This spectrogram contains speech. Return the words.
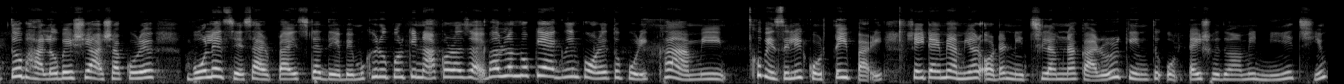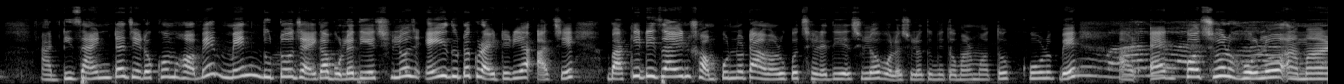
এত ভালোবেসে আশা করে বলেছে সারপ্রাইজটা দেবে। মুখের উপর কি না করা যায়? ভাবলাম ওকে একদিন পরে তো পরীক্ষা, আমি খুব ইজিলি করতেই পারি। সেই টাইমে আমি আর অর্ডার নিচ্ছিলাম না কারোর, কিন্তু ওটাই শুধু আমি নিয়েছি। আর ডিজাইনটা যেরকম হবে মেন দুটো জায়গা বলে দিয়েছিল এই দুটো ক্রাইটেরিয়া আছে। বাকি ডিজাইন সম্পূর্ণটা আমার উপর ছেড়ে দিয়েছিল, বলেছিল তুমি তোমার মতো করবে। আর এক বছর হলো আমার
